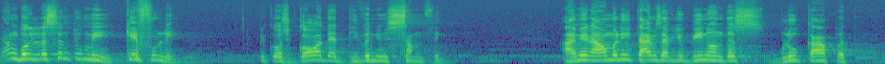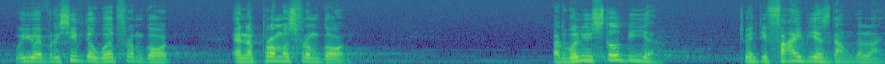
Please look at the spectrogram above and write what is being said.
Young boy, listen to me carefully. Because God had given you something. I mean, how many times have you been on this blue carpet where you have received a word from God and a promise from God? But will you still be here 25 years down the line?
